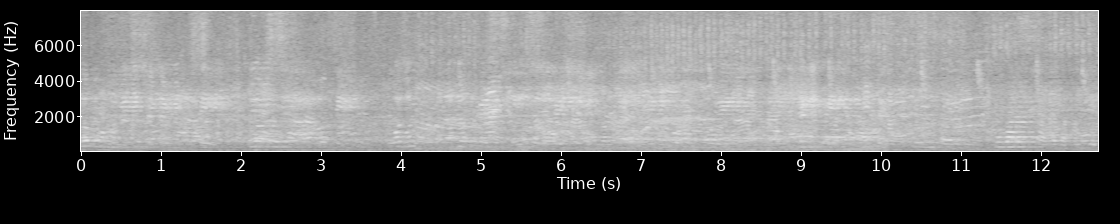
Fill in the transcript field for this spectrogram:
ว่าราชการจังหวัดภูเก็ต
